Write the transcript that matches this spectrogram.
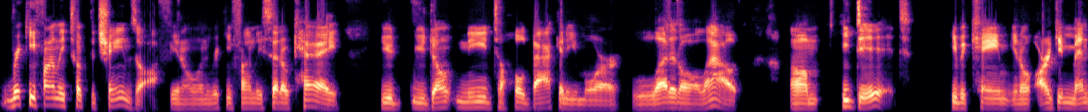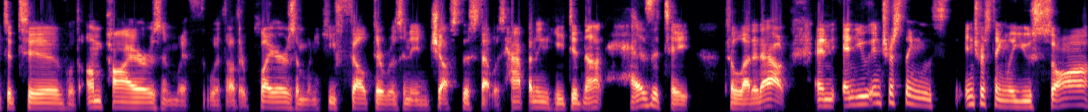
Rickey finally took the chains off, you know, when Rickey finally said, "Okay, you you don't need to hold back anymore, let it all out," um, he did he became you know argumentative with umpires and with with other players. And when he felt there was an injustice that was happening he did not hesitate to let it out. And and you interestingly interestingly you saw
